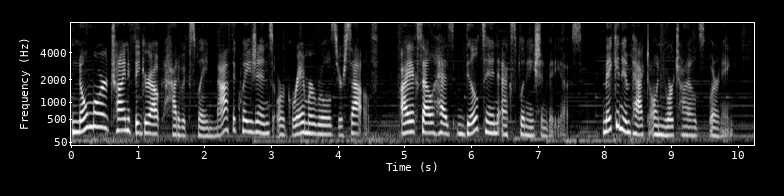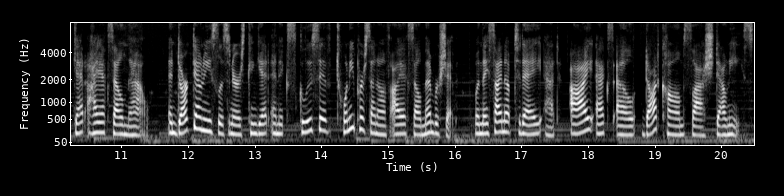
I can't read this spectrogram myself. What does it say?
No more trying to figure out how to explain math equations or grammar rules yourself. IXL has built in explanation videos. Make an impact on your child's learning. Get IXL now. And Dark Downeast listeners can get an exclusive 20% off IXL membership when they sign up today at ixl.com slash downeast.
